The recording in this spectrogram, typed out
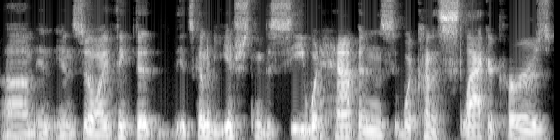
Um, and, and so I think that it's going to be interesting to see what happens, what kind of slack occurs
